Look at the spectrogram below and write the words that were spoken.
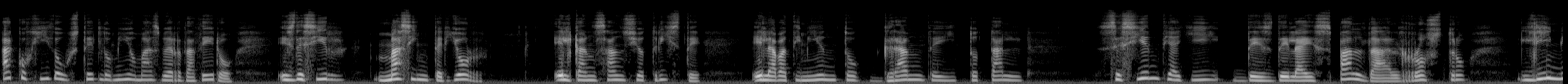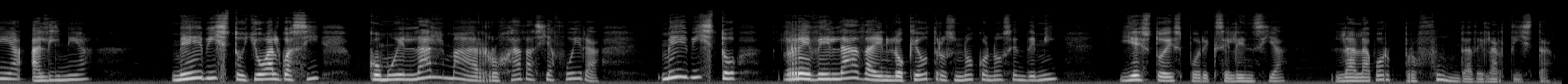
ha cogido usted lo mío más verdadero, es decir, más interior, el cansancio triste, el abatimiento grande y total, se siente allí desde la espalda al rostro, línea a línea. Me he visto yo algo así como el alma arrojada hacia afuera. Me he visto revelada en lo que otros no conocen de mí, y esto es por excelencia la labor profunda del artista.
